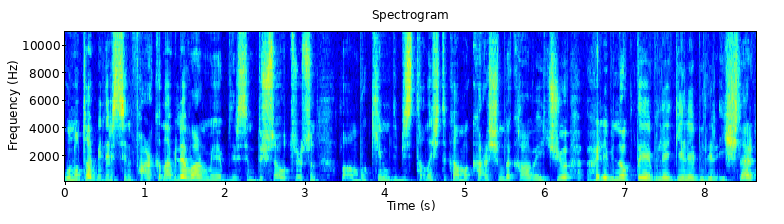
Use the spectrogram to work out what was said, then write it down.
unutabilirsin. Farkına bile varmayabilirsin. Düşünsene oturuyorsun. Lan bu kimdi? Biz tanıştık ama karşımda kahve içiyor. Öyle bir noktaya bile gelebilir işler.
